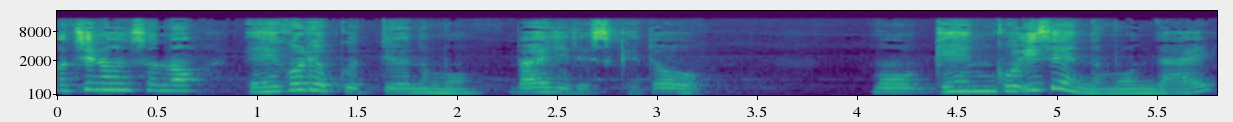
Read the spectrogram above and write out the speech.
もちろんその英語力っていうのも大事ですけどもう言語以前の問題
